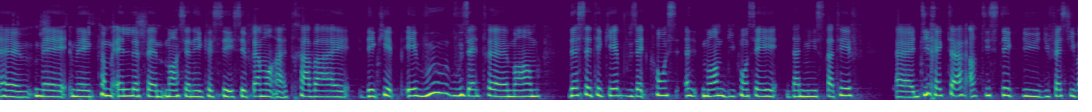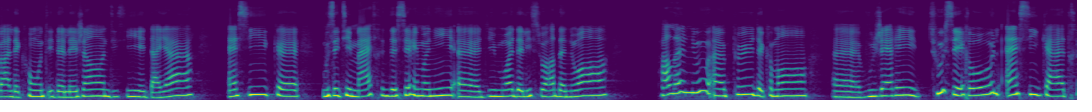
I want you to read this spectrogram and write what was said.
mais, mais comme elle le fait mentionner que c'est vraiment un travail d'équipe. Et vous, vous êtes membre de cette équipe, vous êtes membre du conseil administratif, euh, directeur artistique du, Festival des contes et de légendes d'ici et d'ailleurs, ainsi que vous étiez maître de cérémonie euh, du mois de l'histoire de Noir. Parlez-nous un peu de comment euh, vous gérez tous ces rôles, ainsi qu'être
